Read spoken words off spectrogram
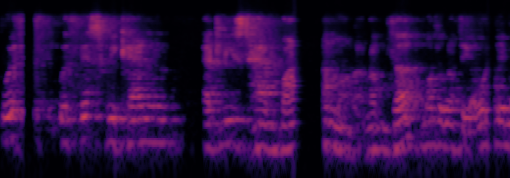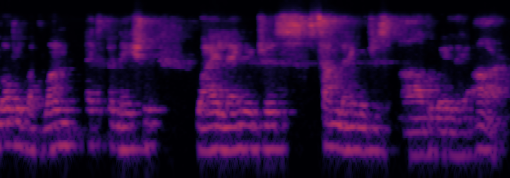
with with this we can at least have one model, not the model, not the only model, but one explanation why languages, some languages are the way they are.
